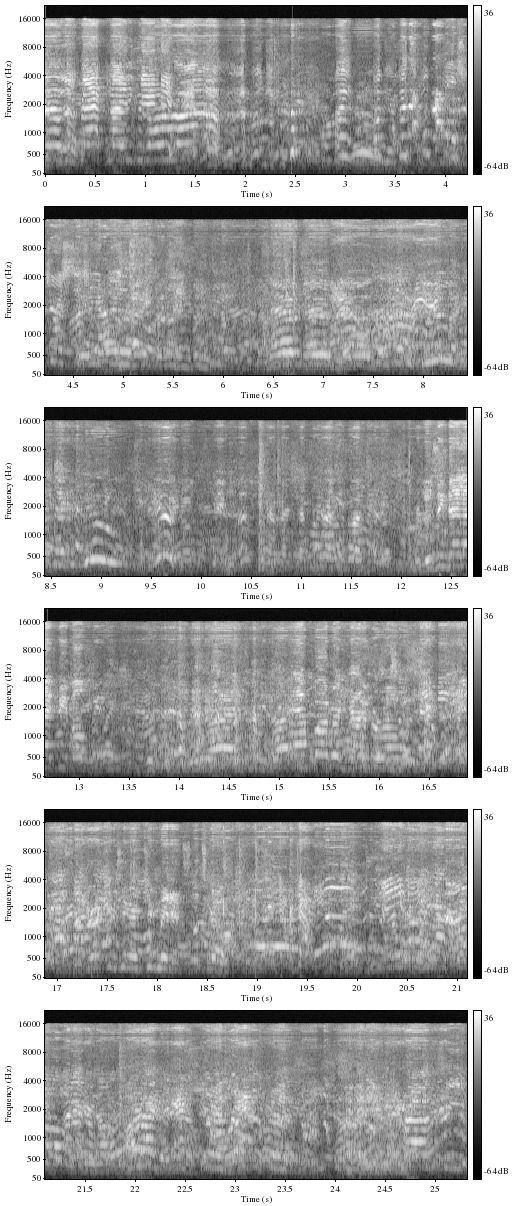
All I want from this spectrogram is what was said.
no, the backlighting is all wrong. Okay, let's go posterous as we do. No, no, no. We're losing daylight, people. Aunt Barbara got her own. Director's here in two minutes. Let's go. All right, extras, extras. Crowd seat.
